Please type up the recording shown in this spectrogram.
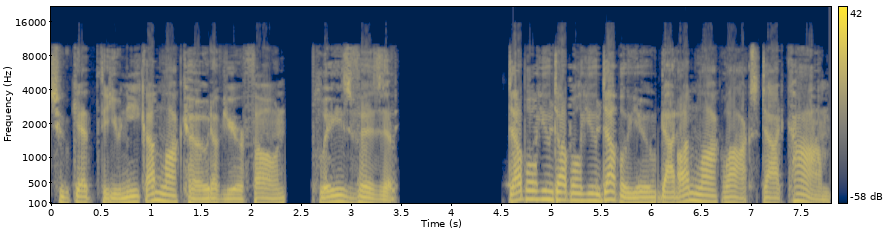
To get the unique unlock code of your phone, please visit www.unlocklocks.com.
